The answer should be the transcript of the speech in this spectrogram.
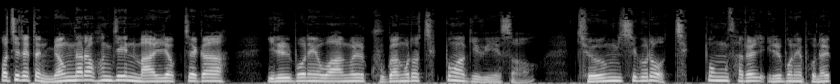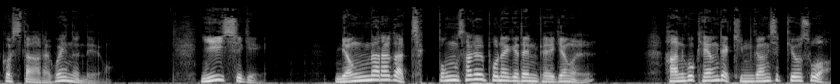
어찌됐든 명나라 황제인 만력제가 일본의 왕을 국왕으로 책봉하기 위해서 정식으로 책봉사를 일본에 보낼 것이다 라고 했는데요. 이 시기 명나라가 책봉사를 보내게 된 배경을 한국해양대 김강식 교수와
